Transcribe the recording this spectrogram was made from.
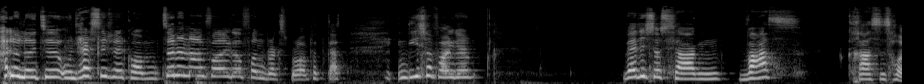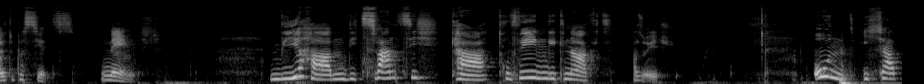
Hallo Leute und herzlich willkommen zu einer neuen Folge von Brax Brawl Podcast. In dieser Folge werde ich euch sagen, was krasses heute passiert ist. Nämlich, wir haben die 20k Trophäen geknackt. Also ich. Und ich habe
